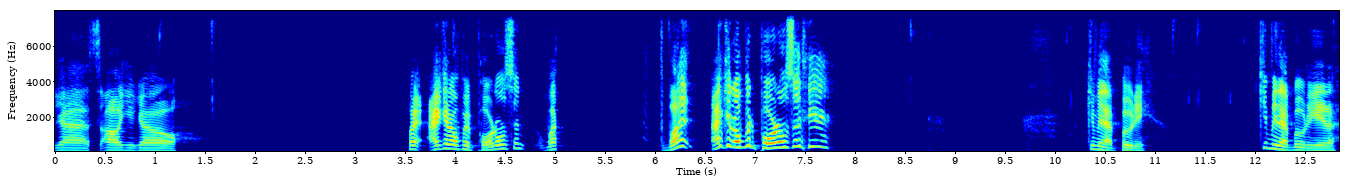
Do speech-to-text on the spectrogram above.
Yes, all you go. Wait, I can open portals in what? What? I can open portals in here? Give me that booty. Give me that booty, Ada.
